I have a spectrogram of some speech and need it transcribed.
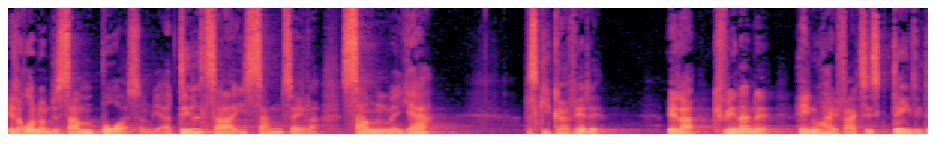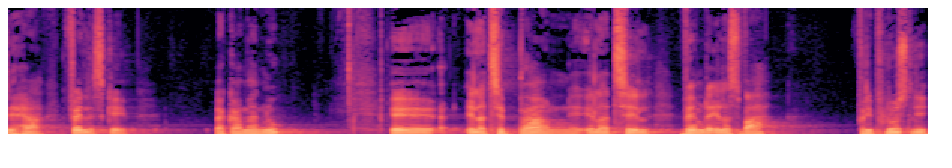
eller rundt om det samme bord som jer, deltager i samtaler sammen med jer. Hvad skal I gøre ved det? Eller kvinderne, hey, nu har I faktisk del i det her fællesskab. Hvad gør man nu? Øh, eller til børnene, eller til hvem der ellers var. Fordi pludselig,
